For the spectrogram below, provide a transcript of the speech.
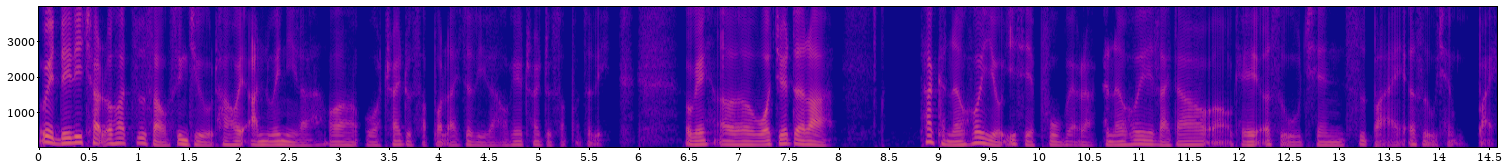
因为 daily chart 的话至少星期五他会安慰你啦，我我 try to support 来这里啦，OK，try to support 这里，OK，呃，我觉得啦。他可能会有一些 pullback 啦，可能会来到 OK 二十五千四百、二十五千五百，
